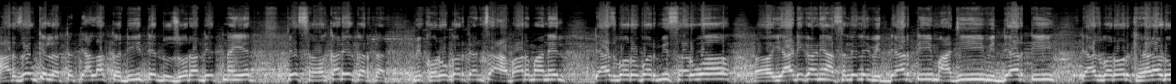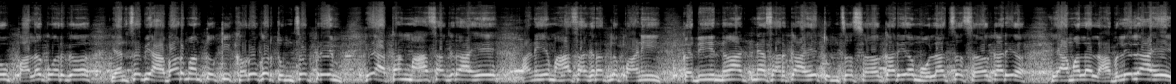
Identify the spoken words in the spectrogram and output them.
अर्जव केलं तर त्याला कधीही ते दुजोरा देत नाही आहेत ते सहकार्य करतात. मी खरोखर त्यांचा आभार मानेल. त्याचबरोबर मी सर्व या ठिकाणी असलेले विद्यार्थी माजी विद्यार्थी त्याचबरोबर खेळाडू पालकवर्ग यांचं मी आभार मानतो की खरोखर तुमचं प्रेम हे अथांग महासागर आहे आणि हे महासागरातलं पाणी कधी न आटण्यासारखं आहे. तुमचं सहकार्य मोलाचं सहकार्य हे आम्हाला लाभलेलं आहे.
